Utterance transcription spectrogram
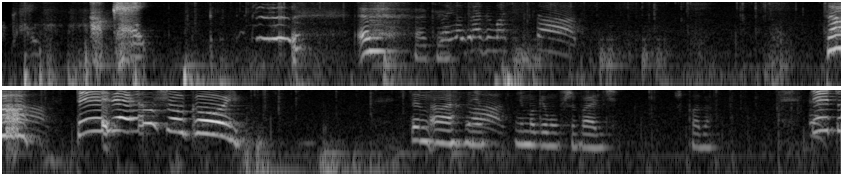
Okej. Okej. No i od razu masz. Co? Tak, Ty nie oszukuj! Z tym, a, nie, nie mogę mu przywalić. Szkoda. Ty, tu,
